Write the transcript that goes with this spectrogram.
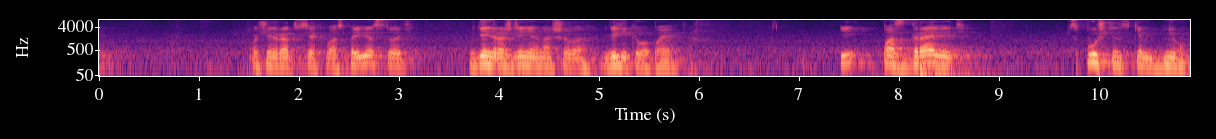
Очень рад всех вас приветствовать в день рождения нашего великого поэта. И поздравить с Пушкинским днем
